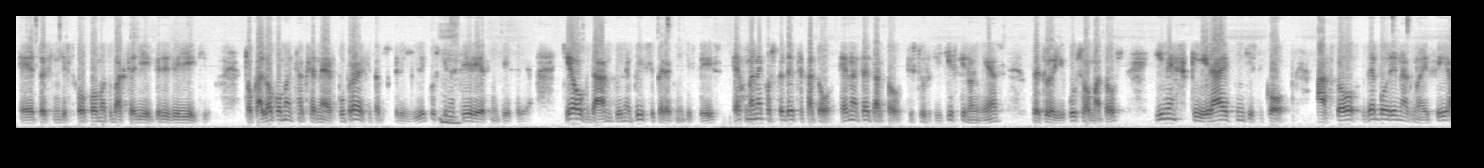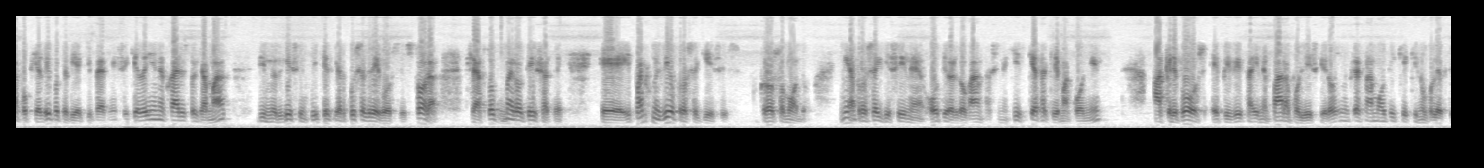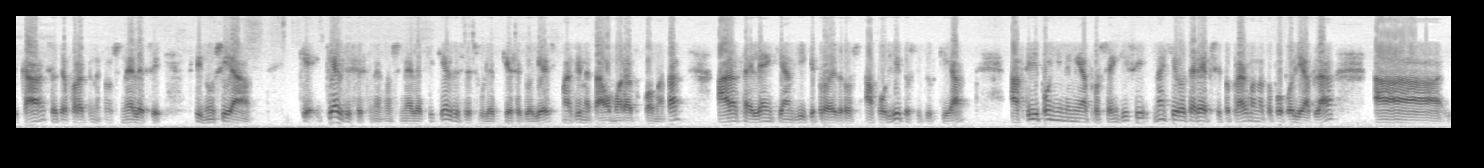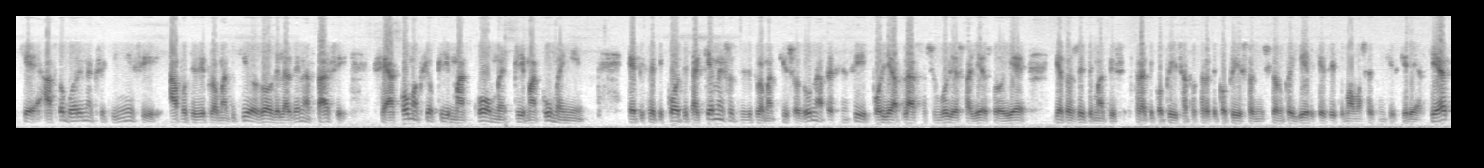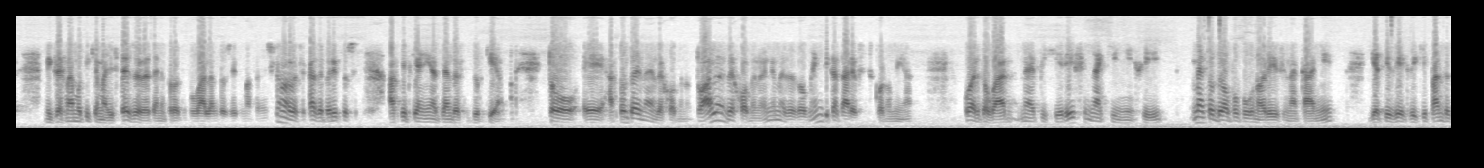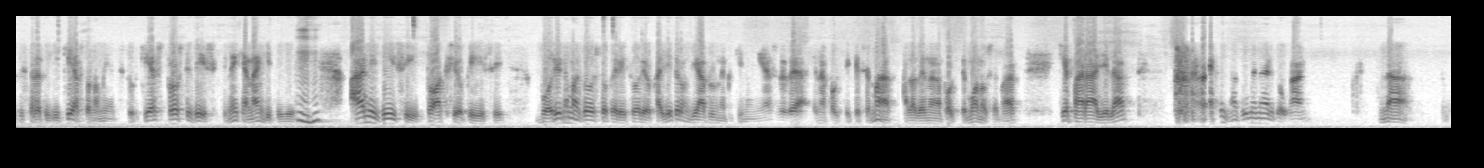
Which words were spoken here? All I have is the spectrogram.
ε, το Εθνικιστικό Κόμμα του Μπαξελή, Γκριζιλίκη, το καλό κόμμα της Αξενέρ που προέρχεται από τους Γκριζιλίκου και είναι σκληρή εθνικίστρια, και ο Γκτάν που είναι επίσης υπερεθνικιστής, έχουμε ένα 25%. Ένα τέταρτο της τουρκικής κοινωνίας, του εκλογικού σώματος, είναι σκληρά εθνικιστικό. Αυτό δεν μπορεί να αγνοηθεί από οποιαδήποτε διακυβέρνηση και δεν είναι ευχάριστο για μας δημιουργεί συνθήκες διαρκούς εγρήγορσης. Τώρα, σε αυτό που με ρωτήσατε, ε, υπάρχουν δύο προσεγγίσεις, κρόσο μόντο. Μία προσέγγιση είναι ότι ο Ερντογάν θα συνεχίσει και θα κλιμακώνει, ακριβώς επειδή θα είναι πάρα πολύ ισχυρός. Μην ξεχνάμε ότι και κοινοβουλευτικά, σε ό,τι αφορά την Εθνοσυνέλευση, στην ουσία και κέρδισε στην Εθνοσυνέλευση, κέρδισε στις βουλευτικές εκλογές μαζί με τα όμορα του κόμματα. Άρα θα ελέγχει αν βγήκε πρόεδρος απολύτως στην Τουρκία. Αυτή λοιπόν είναι μια προσέγγιση να χειροτερέψει το πράγμα, να το πω πολύ απλά. Α, και αυτό μπορεί να ξεκινήσει από τη διπλωματική οδό, δηλαδή να φτάσει σε ακόμα πιο κλιμακούμενη επιθετικότητα και μέσω της διπλωματικής οδού να απευθυνθεί πολύ απλά στο Συμβούλιο Ασφαλείας του ΟΗΕ για το ζήτημα της στρατικοποίησης, αποστρατικοποίησης των νησιών που και ζήτημα όμως εθνικής κυριαρχίας. Μην ξεχνάμε ότι και μαλιστές βέβαια ήταν οι πρώτοι που βάλαν το ζήτημα των νησιών, αλλά σε κάθε περίπτωση αυτή πια είναι η ατζέντα στην Τουρκία. Το, ε, αυτό το ένα ενδεχόμενο. Το άλλο ενδεχόμενο είναι με δεδομένη την κατάρρευση της οικονομίας ο Ερντογάν να επιχειρήσει να κινηθεί με τον τρόπο που γνωρίζει να κάνει γιατί διεκδικεί πάντα τη στρατηγική αυτονομία της Τουρκίας προς τη Δύση. Την έχει ανάγκη τη Δύση. Αν η Δύση το αξιοποιήσει, μπορεί να μας δώσει το περιθώριο καλύτερων διάβλων επικοινωνίας, βέβαια εναπόκειται και σε εμάς, αλλά δεν εναπόκειται μόνο σε εμάς, και παράλληλα να δούμε ένα Ερντογάν να,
